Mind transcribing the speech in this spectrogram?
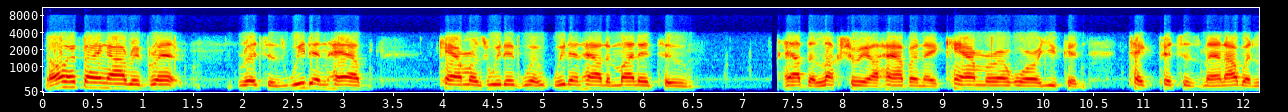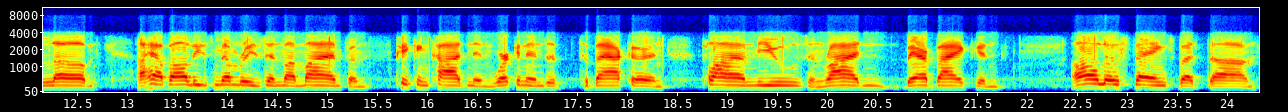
The only thing I regret Rich, is we didn't have cameras. We didn't we didn't have the money to have the luxury of having a camera where you could take pictures. Man, I would love. I have all these memories in my mind from picking cotton and working in the tobacco and plying mules and riding bareback and all those things, but um,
